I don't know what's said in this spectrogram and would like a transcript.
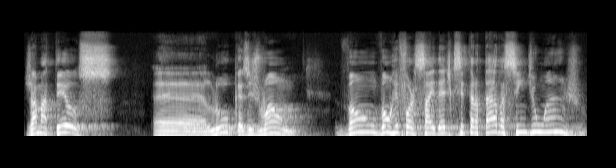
Já Mateus, é, Lucas e João vão, vão reforçar a ideia de que se tratava assim de um anjo,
